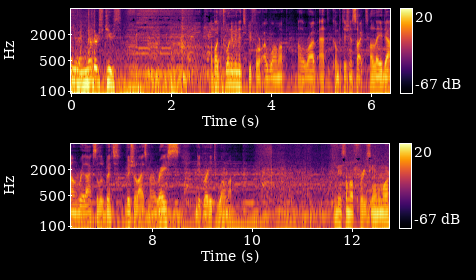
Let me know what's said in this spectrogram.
You another excuse. About 20 minutes before I warm up, I'll arrive at the competition site. I'll lay down, relax a little bit, visualize my race, and get ready to warm up. At least I'm not freezing anymore.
